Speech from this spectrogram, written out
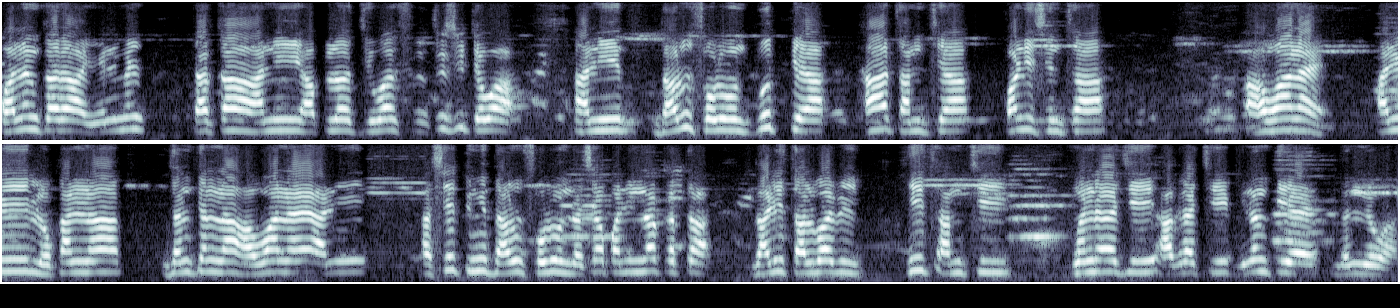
पालन करा हेल्मेट टाका आणि आपलं जीवन सुरक्षित ठेवा. आणि दारू सोडून दूध प्या हाच आमच्या फाउंडेशनचा आव्हान आहे. आणि लोकांना जनतेला आव्हान आहे. आणि असे तुम्ही दारू सोडून नशापाणी न करता गाडी चालवावी हीच आमची मंडळाची आग्रहाची विनंती आहे. धन्यवाद.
